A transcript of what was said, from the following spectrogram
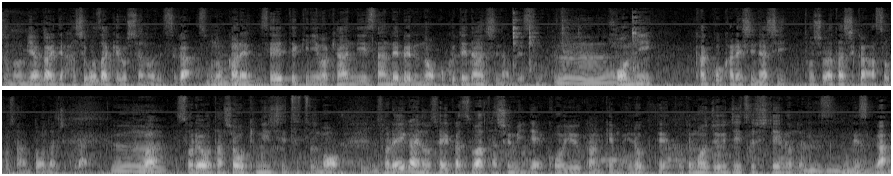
橋の飲み屋街ではしご酒をしたのですがその彼、性的にはキャンディーさんレベルの奥手男子なんです。本人かっこ彼氏なし年は確かあそこさんと同じくらい。うん。はそれを多少気にしつつもそれ以外の生活は多趣味で交友関係も広くてとても充実しているのです。うん。ですが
